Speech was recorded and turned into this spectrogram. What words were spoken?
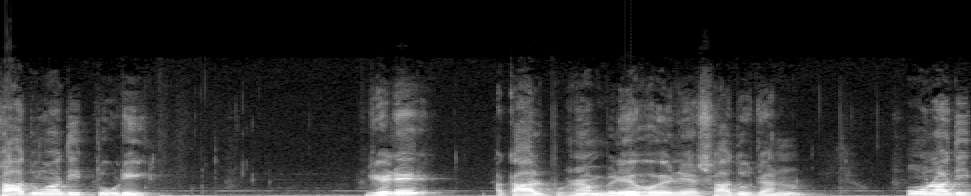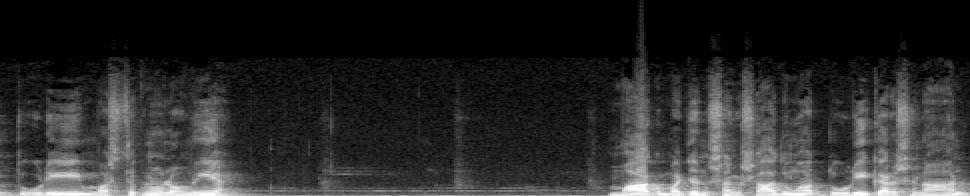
ਸਾਧੂਆਂ ਦੀ ਧੂੜੀ। ਜਿਹੜੇ ਅਕਾਲ ਪੁਰਖ ਨਾਲ ਮਿਲੇ ਹੋਏ ਨੇ ਸਾਧੂ ਜਨ, ਉਹਨਾਂ ਦੀ ਧੂੜੀ ਮਸਤਕ ਨੂੰ ਲਾਉਣੀ ਹੈ। ਮਾਗ ਮਜਨ ਸੰਗ ਸਾਧੂਆਂ ਧੂੜੀ ਕਰ ਇਸ਼ਨਾਨ।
